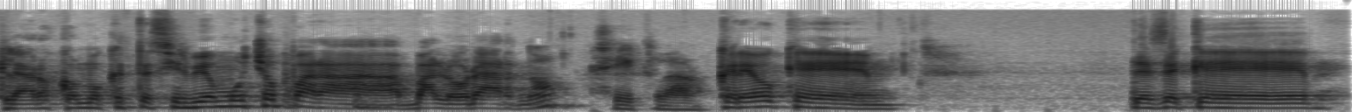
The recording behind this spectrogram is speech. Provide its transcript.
Claro, como que te sirvió mucho para valorar, ¿no? Sí, claro. Creo que desde que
